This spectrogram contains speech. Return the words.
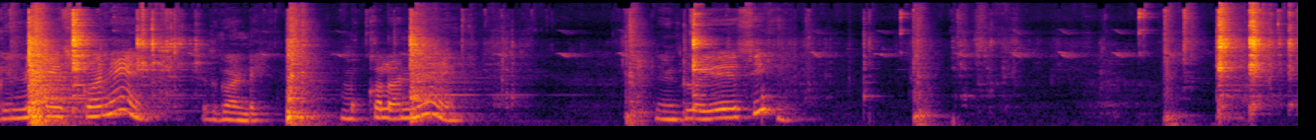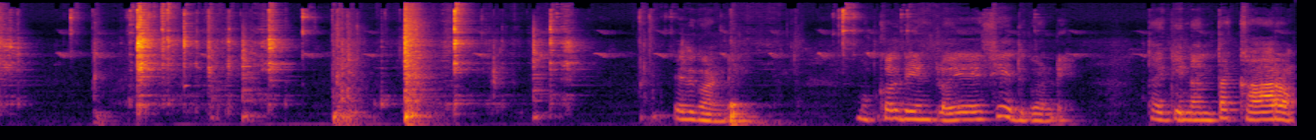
గిన్నె తీసుకొని ఇదిగోండి ముక్కలన్నీ దీంట్లో వేసి ఇదిగోండి ముక్కలు దీంట్లో వేసి ఇదిగోండి తగినంత కారం.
